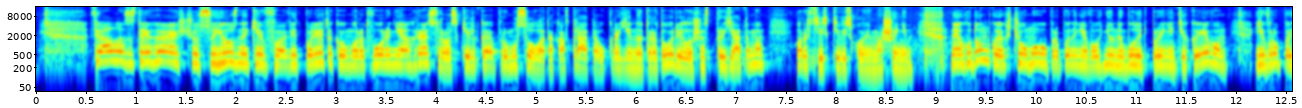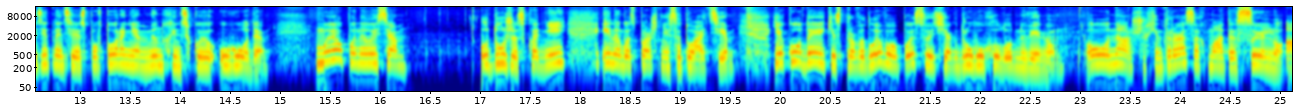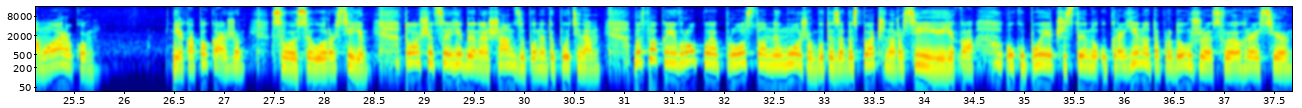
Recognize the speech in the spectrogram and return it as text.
Фіала застерігає, що союзників від політики умиротворення агресора, оскільки примусова така втрата Україною території лише сприятиме російській військовій машині. На його думку, якщо умови припинення вогню не будуть прийняті Києвом, Європа зіткнеться із повторенням Мюнхенської угоди. Ми опинилися. У дуже складній і небезпечній ситуації, яку деякі справедливо описують як другу холодну війну. У наших інтересах мати сильну Америку, яка покаже свою силу Росії, тому що це єдиний шанс зупинити Путіна. Безпека Європи просто не може бути забезпечена Росією, яка окупує частину України та продовжує свою агресію.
